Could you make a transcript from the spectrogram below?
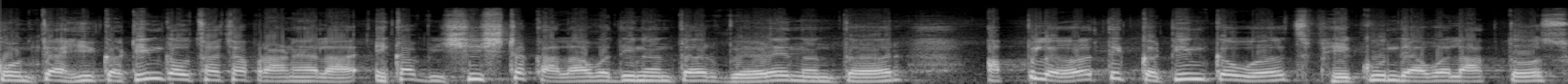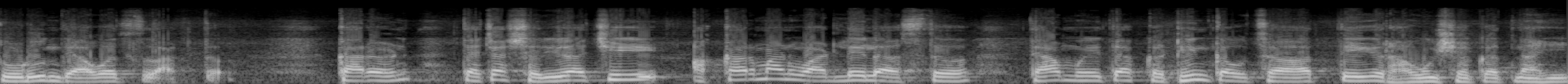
कोणत्याही कठीण कवचाच्या प्राण्याला एका विशिष्ट कालावधीनंतर वेळेनंतर आपलं ते कठीण कवच फेकून द्यावं लागतं सोडून द्यावंच लागतं. कारण त्याच्या शरीराची आकारमान वाढलेलं असतं त्यामुळे त्या कठीण कवचात ते राहू शकत नाही.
